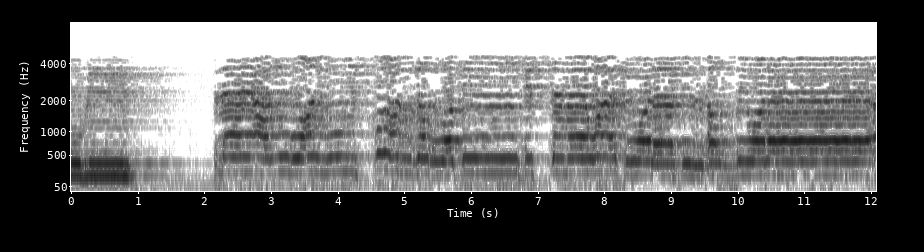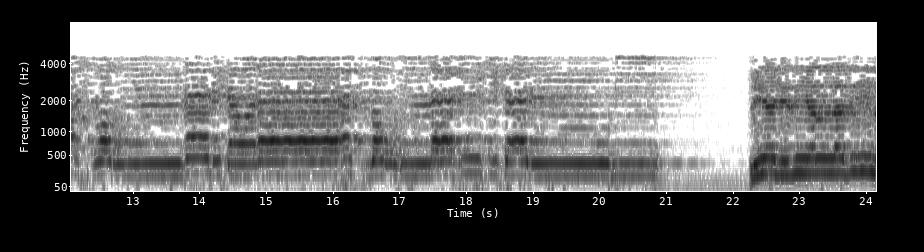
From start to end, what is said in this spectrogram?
مبين. لا يعزب عنه مثقال ذرة في السماوات ولا في الأرض ولا أصغر من ذلك ولا أكبر إلا في كتاب مبين. ليجزي الذين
